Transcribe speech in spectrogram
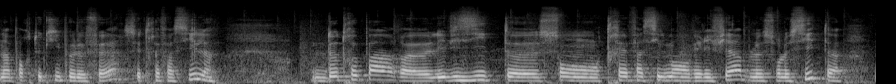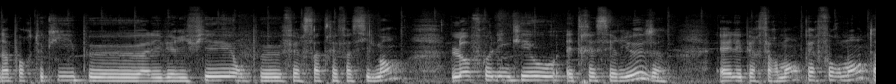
N'importe qui peut le faire. C'est très facile. D'autre part, euh, les visites euh, sont très facilement vérifiables sur le site. N'importe qui peut aller vérifier, on peut faire ça très facilement. L'offre Linkeo est très sérieuse, elle est performante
